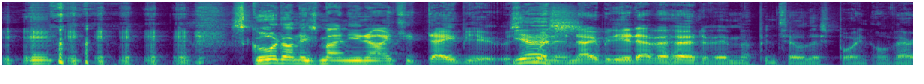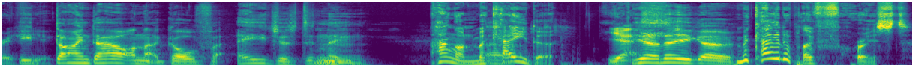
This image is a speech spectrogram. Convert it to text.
Scored on his Man United debut. It was yes. a winner. Nobody had ever heard of him up until this point, or very few. He dined out on that goal for ages, didn't mm. he? Hmm. Hang on, Macheda. Uh, yes. Yeah, there you go. Macheda played for Forest.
